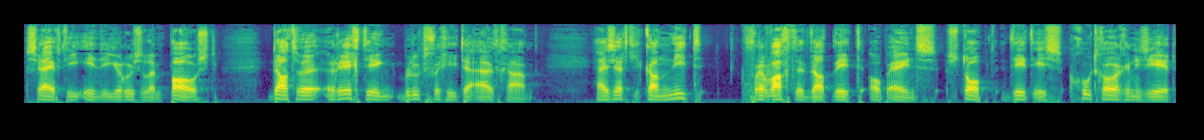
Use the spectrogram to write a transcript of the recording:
schrijft hij in de Jeruzalem Post, dat we richting bloedvergieten uitgaan. Hij zegt: Je kan niet verwachten dat dit opeens stopt. Dit is goed georganiseerd.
